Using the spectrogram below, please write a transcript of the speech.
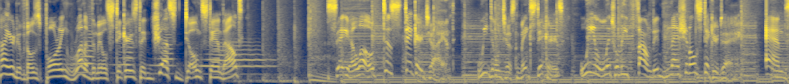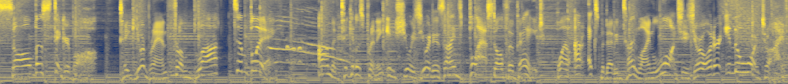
Tired of those boring, run of the mill stickers that just don't stand out? Say hello to Sticker Giant. We don't just make stickers, we literally founded National Sticker Day and saw the sticker ball. Take your brand from blah to bling. Our meticulous printing ensures your designs blast off the page, while our expedited timeline launches your order into warp drive.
